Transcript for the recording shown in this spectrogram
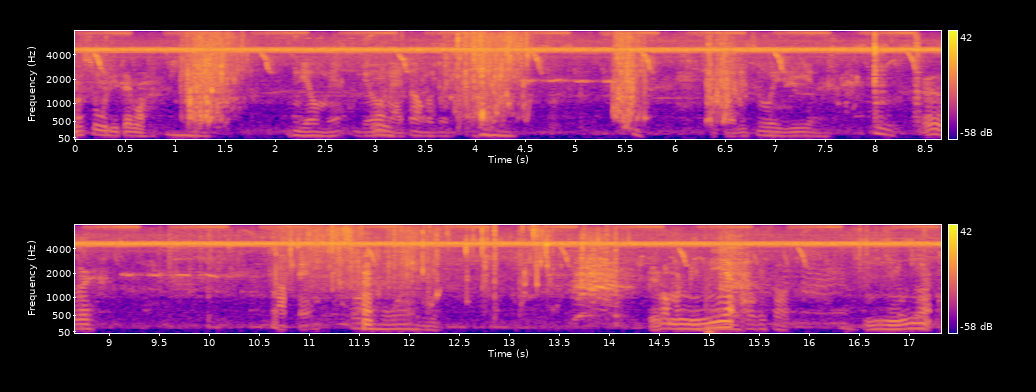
มาสู้ดีแต่บ่เดี๋ยวเนี้ยเดี๋ยวไงต้องระเบิดแต่ที่ช่วยดีนะเออเลยปับแป้งเป็นว่ามันมีเนี่ยเข้าไปสอดมีเนี่ยผ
